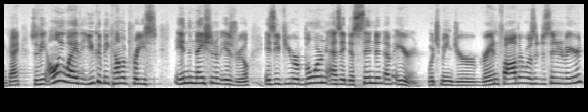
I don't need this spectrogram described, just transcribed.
Okay? So the only way that you could become a priest in the nation of Israel is if you were born as a descendant of Aaron, which means your grandfather was a descendant of Aaron,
